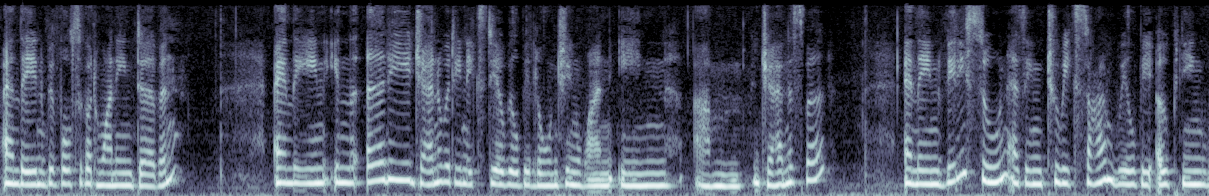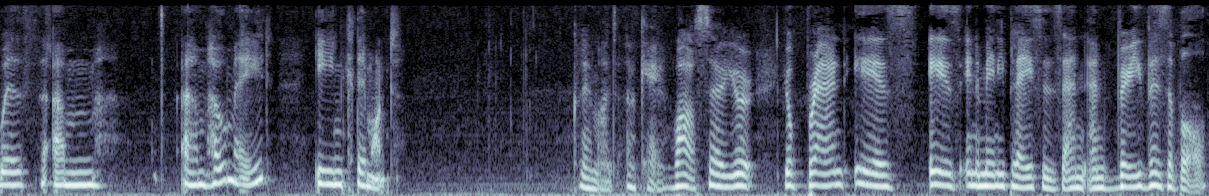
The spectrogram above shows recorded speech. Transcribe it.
And then we've also got one in Durban. And then in early January next year, we'll be launching one in um, Johannesburg. And then very soon, as in two weeks' time, we'll be opening with um, um, Homemade in Claremont. Claremont. Okay. Wow. So your your brand is is in many places and and very visible.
